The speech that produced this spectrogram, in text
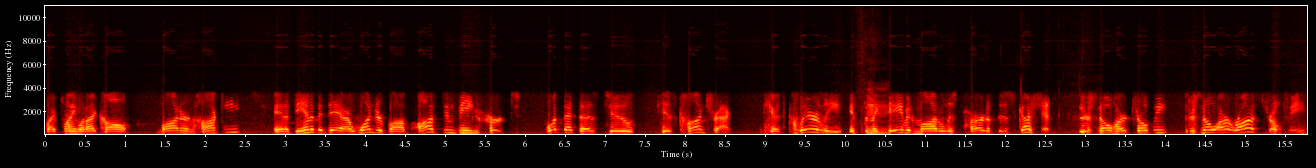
by playing what I call modern hockey. And at the end of the day, I wonder, Bob, Auston being hurt, what that does to his contract. Because clearly, if the mm. McDavid model is part of the discussion, there's no Hart Trophy, there's no Art Ross Trophy,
